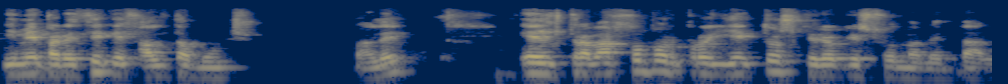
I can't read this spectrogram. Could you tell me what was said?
y me parece que falta mucho. ¿vale? El trabajo por proyectos creo que es fundamental.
